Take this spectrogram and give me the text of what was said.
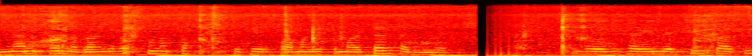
ਇਹਨਾਂ ਨੂੰ ਭੁੰਨ ਲਾਂਗੇ ਬਸ ਹੁਣ ਆਪਾਂ, ਤੇ ਫਿਰ ਪਾਵਾਂਗੇ ਟਮਾਟਰ, ਹਰੀ ਮਿਰਚ। ਲਓ ਜੀ, ਹਰੀ ਮਿਰਚ ਵੀ ਪਾਤੀ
